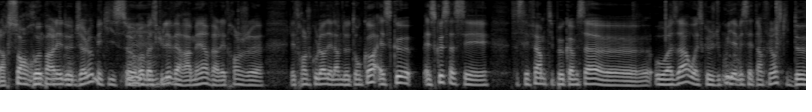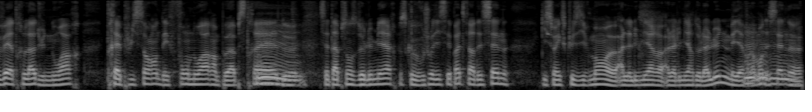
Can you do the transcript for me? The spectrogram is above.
alors sans reparler de Diallo, mais qui se Mhm. rebasculait vers Amer, vers l'étrange, euh, l'étrange couleur des larmes de ton corps. Est-ce que, est-ce que ça s'est, ça s'est fait un petit peu comme ça euh, au hasard, ou est-ce que du coup, il y avait cette influence qui devait être là du noir très puissant, des fonds noirs un peu abstraits, de cette absence de lumière, parce que vous choisissez pas de faire des scènes qui sont exclusivement euh, à la lumière à la lumière de la lune mais il y a vraiment Mhm, des scènes mhm. euh,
